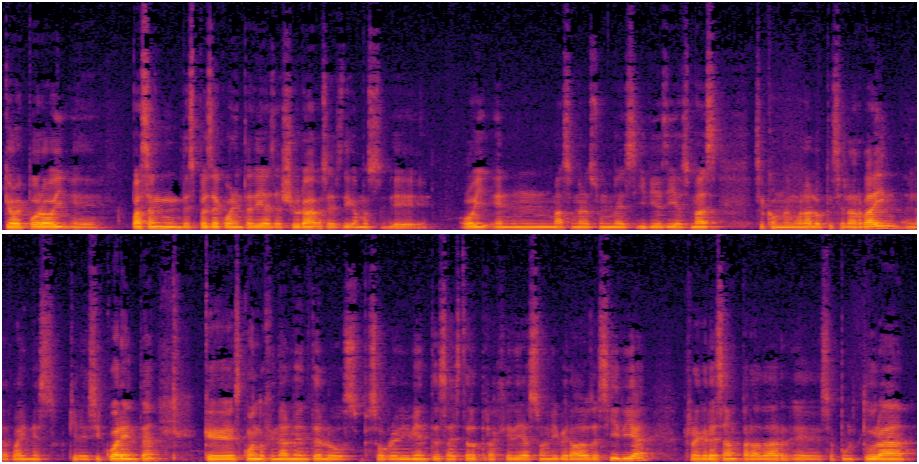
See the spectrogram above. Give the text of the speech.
que hoy por hoy eh, pasan después de 40 días de Ashura, o sea, es digamos de hoy en más o menos un mes y 10 días más se conmemora lo que es el Arbain, el Arbain es, quiere decir 40, que es cuando finalmente los sobrevivientes a esta tragedia son liberados de Siria, regresan para dar eh, sepultura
